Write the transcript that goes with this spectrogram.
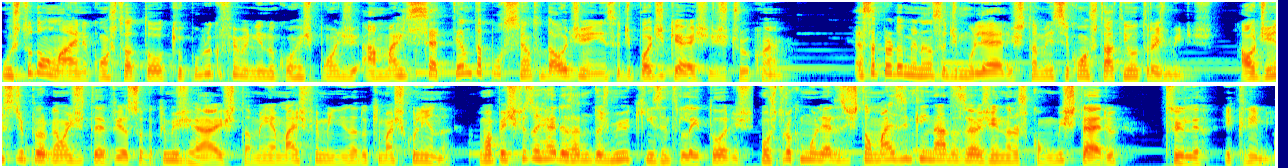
Um estudo online constatou que o público feminino corresponde a mais de 70% da audiência de podcasts de true crime. Essa predominância de mulheres também se constata em outras mídias. A audiência de programas de TV sobre crimes reais também é mais feminina do que masculina. Uma pesquisa realizada em 2015 entre leitores mostrou que mulheres estão mais inclinadas a gêneros como mistério, thriller e crime.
